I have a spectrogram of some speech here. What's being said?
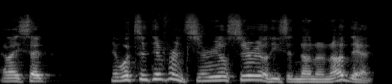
And I said, "Hey, what's the difference? Cereal, cereal." He said, "No, no, no, Dad."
